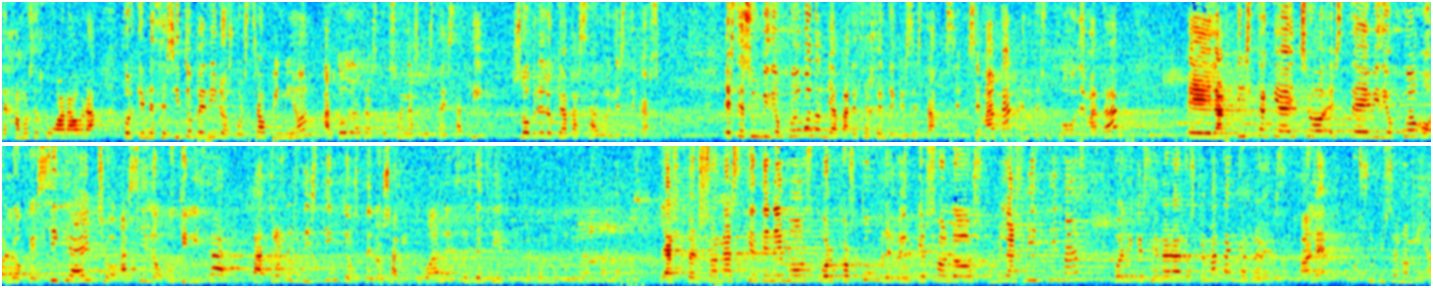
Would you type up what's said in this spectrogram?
dejamos de jugar ahora, porque necesito pediros vuestra opinión a todas las personas que estáis aquí sobre lo que ha pasado en este caso. Este es un videojuego donde aparece gente que se, está, se, se mata, es un juego de matar. El artista que ha hecho este videojuego lo que sí que ha hecho ha sido utilizar patrones distintos de los habituales, es decir, perdón, me doy la espalda. Las personas que tenemos por costumbre ver que son los, las víctimas, puede que sean ahora los que matan y al revés, ¿vale? Por su fisonomía.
